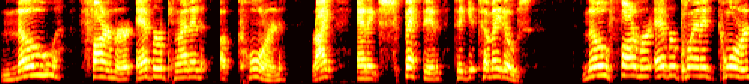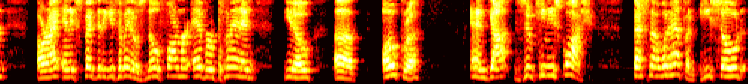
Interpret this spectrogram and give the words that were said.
No farmer ever planted a corn, right? And expected to get tomatoes. No farmer ever planted corn, all right, and expected to get tomatoes. No farmer ever planted, you know, uh, okra and got zucchini squash. That's not what happened. He sowed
